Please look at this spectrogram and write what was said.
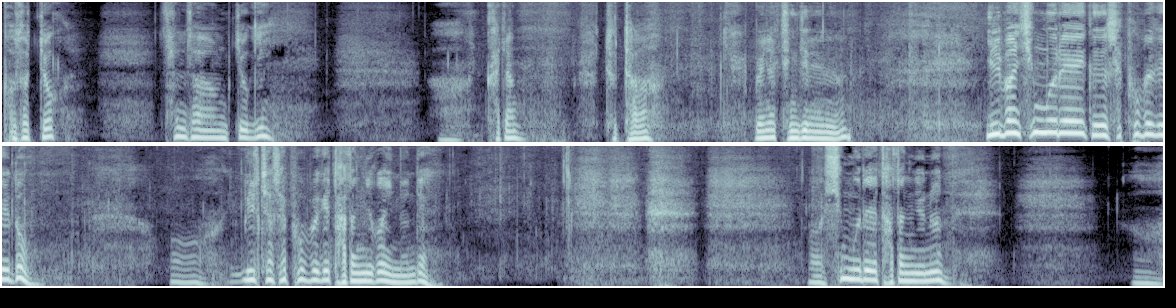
버섯 쪽, 산삼 쪽이 어, 가장 좋다. 면역 증진에는 일반 식물의 그 세포벽에도 어, 1차 세포벽에 다당류가 있는데 어, 식물의 다당류는 어,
